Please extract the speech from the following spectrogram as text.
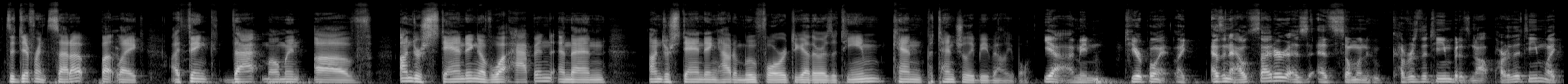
it's a different setup. But like I think that moment of understanding of what happened and then understanding how to move forward together as a team can potentially be valuable. Yeah, I mean, to your point, like as an outsider, as as someone who covers the team but is not part of the team, like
